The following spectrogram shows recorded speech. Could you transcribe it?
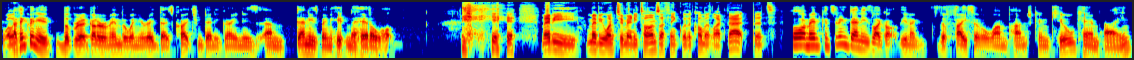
Well, I think when you look, got to remember when you read those quotes from Danny Green is um, Danny's been hit in the head a lot. yeah, maybe maybe one too many times. I think with a comment like that, but Well, I mean, considering Danny's like uh, you know the face of a one punch can kill campaign,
